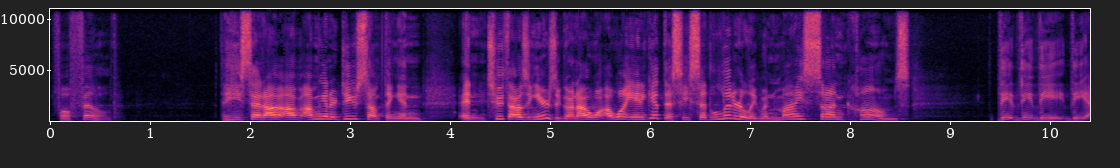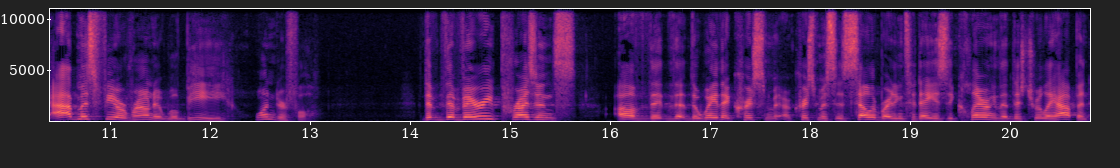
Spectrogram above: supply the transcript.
fulfilled. He said, I'm, I'm going to do something. And, and 2,000 years ago, and I, I want you to get this. He said, literally, when my son comes, the, the, the, the atmosphere around it will be wonderful. The, the very presence of the, the, the, way that Christmas, Christmas is celebrating today is declaring that this truly happened.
